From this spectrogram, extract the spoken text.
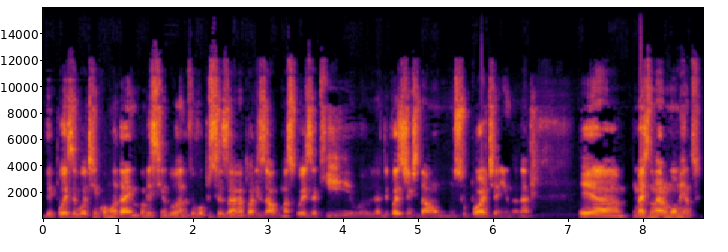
depois eu vou te incomodar aí no comecinho do ano, que eu vou precisar atualizar algumas coisas aqui, depois a gente dá um, um suporte ainda, né? É, mas não era o momento,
